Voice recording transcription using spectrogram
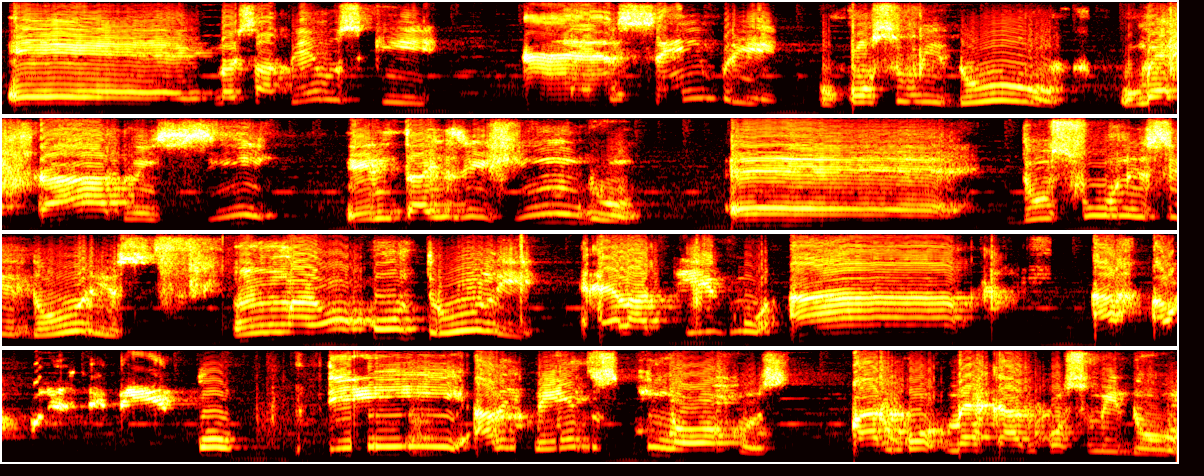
é, nós sabemos que é, sempre o consumidor, o mercado em si, ele está exigindo dos fornecedores um maior controle relativo a, a, ao fornecimento de alimentos inóculos para o mercado consumidor.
